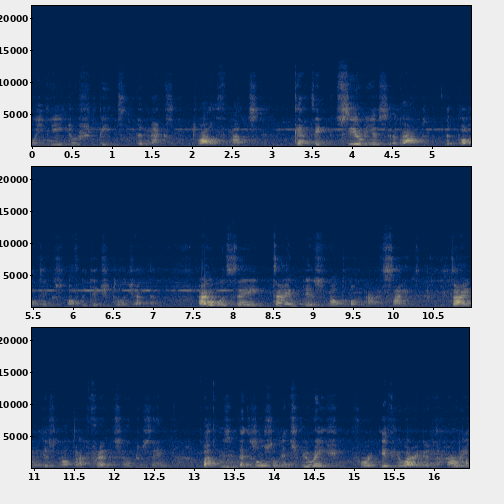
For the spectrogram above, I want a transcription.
we need to speed the next 12 months, getting serious about the politics of the digital agenda. I always say time is not on our side. Time is not our friend, so to say. But that is also inspiration for if you are in a hurry,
